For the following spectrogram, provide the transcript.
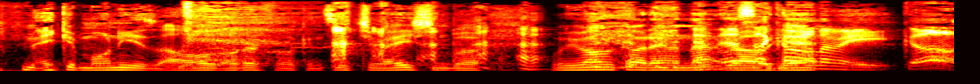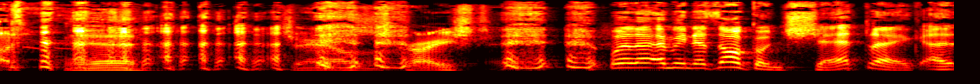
making money is a whole other fucking situation. But we won't go down that in this road yet. economy, God. Yeah, Jesus Christ. well, I mean, it's not going shit. Like, I,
